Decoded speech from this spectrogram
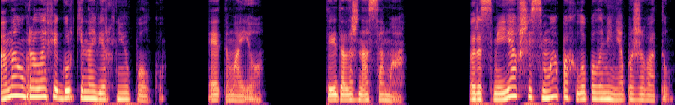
Она убрала фигурки на верхнюю полку. Это моё. Ты должна сама. Рассмеявшись, Ма похлопала меня по животу.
